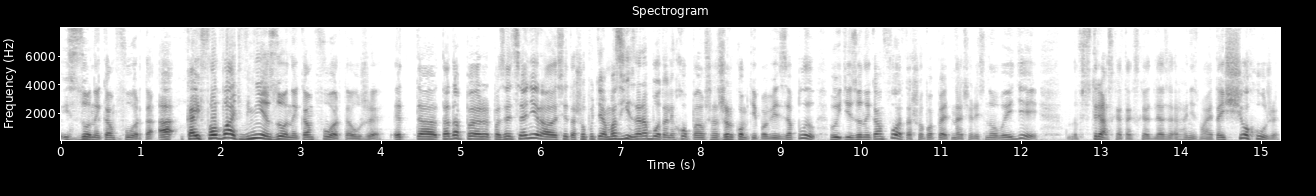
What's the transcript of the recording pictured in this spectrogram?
из зоны комфорта, а кайфовать вне зоны комфорта уже. Это тогда по- позиционировалось это, чтобы у тебя мозги заработали, хоп, потому что жирком типа весь заплыл, выйти из зоны комфорта, чтобы опять начались новые идеи, встряска, так сказать, для организма. А это еще хуже.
